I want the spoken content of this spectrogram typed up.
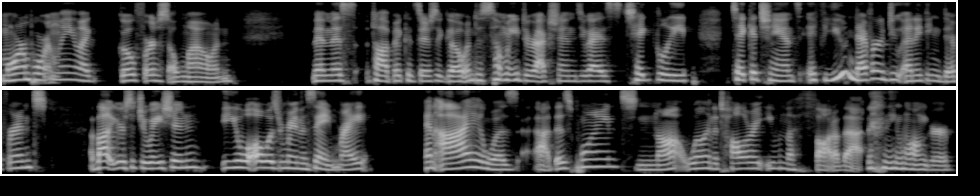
more importantly, like go first alone then this topic could seriously go into so many directions. You guys take the leap, take a chance. If you never do anything different about your situation, you will always remain the same, right? And I was at this point not willing to tolerate even the thought of that any longer.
